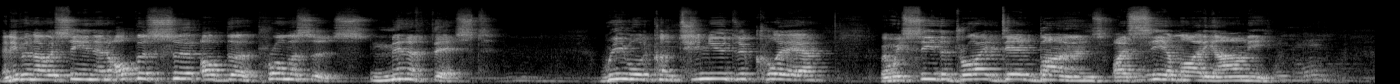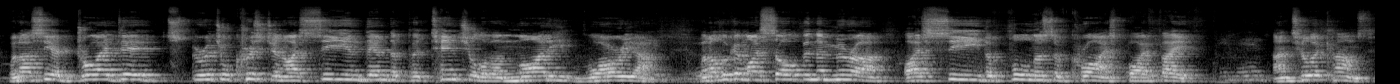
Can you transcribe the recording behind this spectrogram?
And even though we're seeing an opposite of the promises manifest, we will continue to declare when we see the dry, dead bones, I see a mighty army. When I see a dry, dead spiritual Christian, I see in them the potential of a mighty warrior. When I look at myself in the mirror, I see the fullness of Christ by faith. Until it comes,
